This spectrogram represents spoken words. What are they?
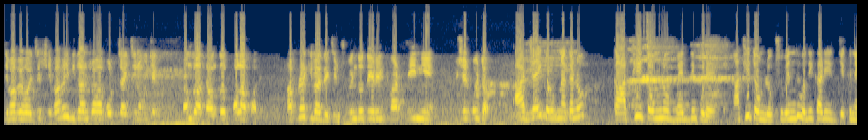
যেভাবে হয়েছে, সেভাবেই বিধানসভা ভোট চাইছেন অভিষেক বন্দ্যোপাধ্যায়। অন্তত ফলাফলে। আপনারা কীভাবে দেখছেন? শুভেন্দু দের এই প্রার্থী নিয়ে বিশেষ বৈঠক। আর যাই করুক না কেন, কাঁথি তমলুক মেদিনীপুরে, কাঁথি তমলুক, শুভেন্দু অধিকারীর যেখানে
